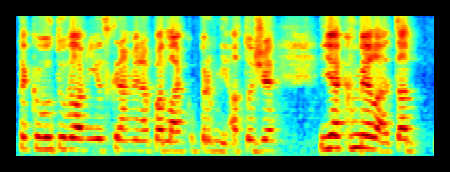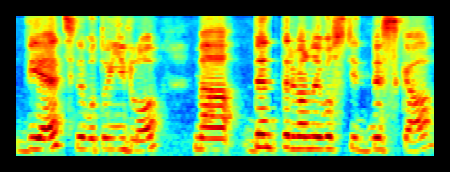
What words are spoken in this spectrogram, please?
takovou tu hlavní věc, která mě napadla jako první, a to, že jakmile ta věc nebo to jídlo má den trvanlivosti dneska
